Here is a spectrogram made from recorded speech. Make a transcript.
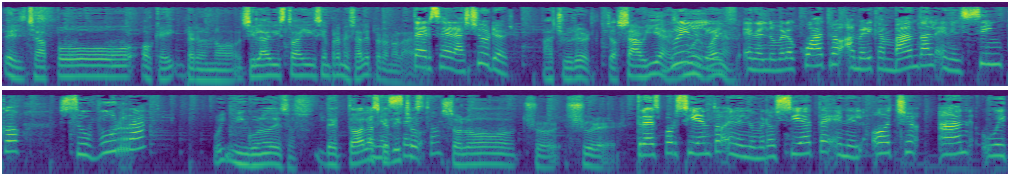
El Chapo, ok, pero no, sí la he visto ahí, siempre me sale, pero no la Tercera, Shooter. Ah, Shooter, yo sabía, es muy buena. en el número 4, American Vandal en el 5, Suburra Uy, ninguno de esos. De todas las ¿En que has dicho, sexto? solo Shooter. 3% en el número 7, en el 8, and with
